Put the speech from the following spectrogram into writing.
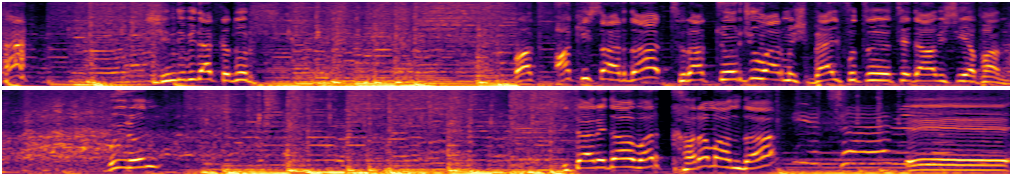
Heh. Şimdi bir dakika dur. Bak Akhisar'da traktörcü varmış bel fıtığı tedavisi yapan. Buyurun. Bir tane daha var. Karaman'da Ee,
